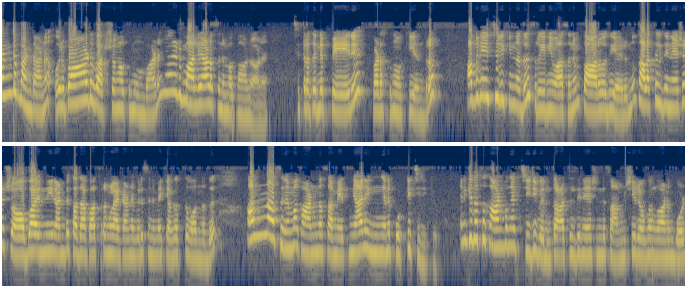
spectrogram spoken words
പണ്ട് പണ്ടാണ് ഒരുപാട് വർഷങ്ങൾക്ക് മുമ്പാണ് ഞാനൊരു മലയാള സിനിമ കാണുകയാണ് ചിത്രത്തിന്റെ പേര് വടക്ക് നോക്കി യന്ത്രം. അഭിനയിച്ചിരിക്കുന്നത് ശ്രീനിവാസനും പാർവതിയായിരുന്നു. തളത്തിൽ ദിനേശൻ ശോഭ എന്നീ രണ്ട് കഥാപാത്രങ്ങളായിട്ടാണ് ഇവർ സിനിമയ്ക്കകത്ത് വന്നത്. അന്ന് ആ സിനിമ കാണുന്ന സമയത്ത് ഞാൻ ഇങ്ങനെ പൊട്ടിച്ചിരിക്കും. എനിക്കിതൊക്കെ കാണുമ്പോൾ ഇങ്ങനെ ചിരി വരും. തളത്തിൽ ദിനേശന്റെ സംശയ രോഗം കാണുമ്പോൾ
